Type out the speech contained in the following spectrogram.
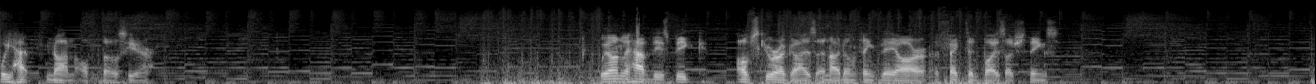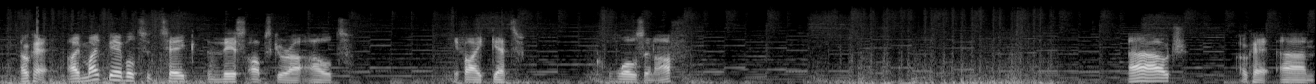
we have none of those here. We only have these big Obscura guys, and I don't think they are affected by such things. Okay, I might be able to take this Obscura out if I get close enough. Ouch! Okay, um...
